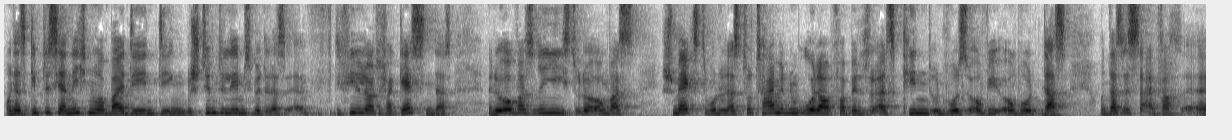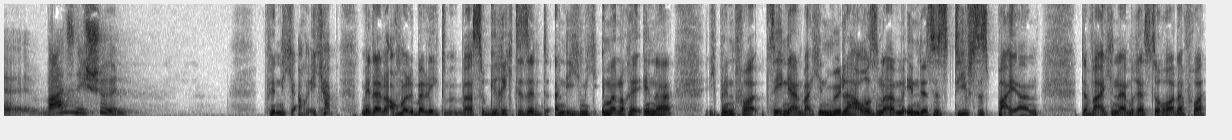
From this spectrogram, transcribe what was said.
und das gibt es ja nicht nur bei den Dingen. Bestimmte Lebensmittel, das, äh, die viele Leute vergessen das. Wenn du irgendwas riechst oder irgendwas schmeckst, wo du das total mit einem Urlaub verbindest oder als Kind und wo es irgendwie irgendwo das, und das ist einfach äh, wahnsinnig schön. Finde ich auch. Ich habe mir dann auch mal überlegt, was so Gerichte sind, an die ich mich immer noch erinnere. Ich bin vor zehn Jahren war ich in Mühlhausen am Inn. Das ist tiefstes Bayern. Da war ich in einem Restaurant davor.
